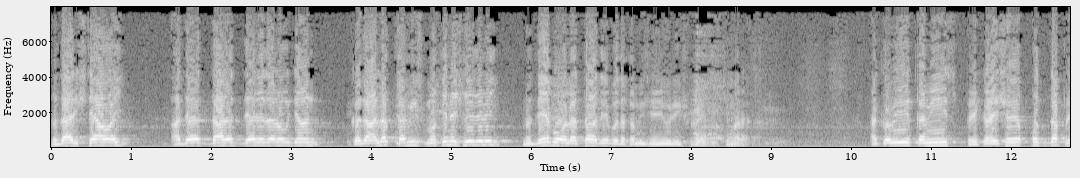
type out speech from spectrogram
نو دا رښتیا وای اده دار دیر درو جان کدا لک قمیص مخکنه شلې دی نو دی به ولته دی به د قمیص نیولې شلې دی چې مراد اکوي قمیص پر کړی شوی قد پر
